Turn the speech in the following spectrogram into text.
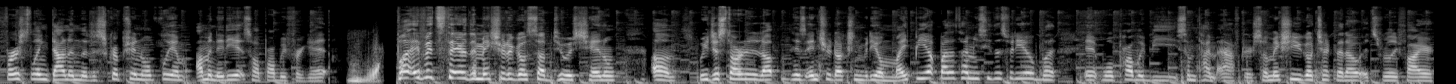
first link down in the description. Hopefully, I'm, I'm an idiot, so I'll probably forget. But if it's there, then make sure to go sub to his channel. Um, we just started it up. His introduction video might be up by the time you see this video, but it will probably be sometime after. So make sure you go check that out. It's really fire.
